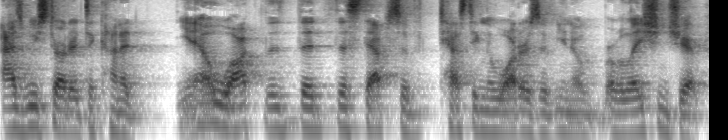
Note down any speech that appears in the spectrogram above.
as we started to kind of you know walk the, the the steps of testing the waters of you know a relationship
